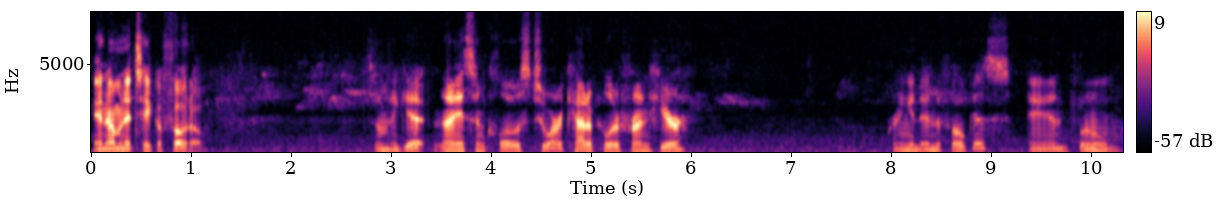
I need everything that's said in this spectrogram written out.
And I'm going to take a photo. So I'm going to get nice and close to our caterpillar friend here. Bring it into focus, and boom.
